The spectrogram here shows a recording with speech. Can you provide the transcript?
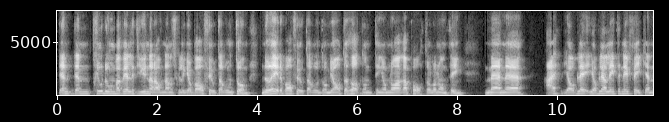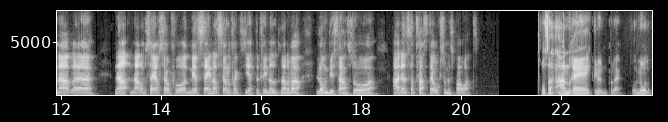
den, den trodde hon var väldigt gynnad av när den skulle gå barfota runt om. Nu är det barfota runt om. Jag har inte hört någonting om några rapporter eller någonting. Men eh, jag, ble, jag blir lite nyfiken när, eh, när, när de säger så. För näst senast såg den faktiskt jättefin ut när det var långdistans. Och, eh, den satt fast då också med sparat. Och så André Eklund på det och 0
